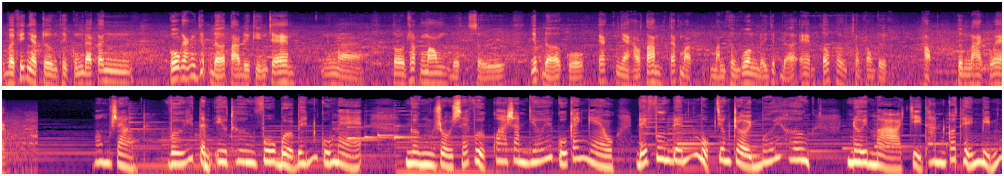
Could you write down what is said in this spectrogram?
Về phía nhà trường thì cũng đã có cố gắng giúp đỡ tạo điều kiện cho em nhưng mà tôi rất mong được sự giúp đỡ của các nhà hảo tâm, các mạnh mạnh thường quân để giúp đỡ em tốt hơn trong công việc học tương lai của em. Mong rằng với tình yêu thương vô bờ bến của mẹ, Ngân rồi sẽ vượt qua ranh giới của cái nghèo để vươn đến một chân trời mới hơn, nơi mà chị Thanh có thể mỉm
